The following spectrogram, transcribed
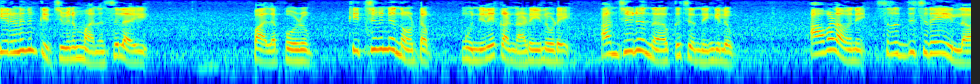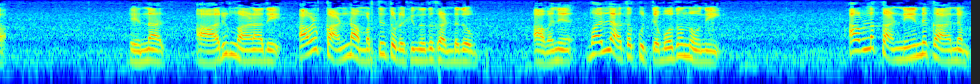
കിരണിനും കിച്ചുവിനും മനസ്സിലായി. പലപ്പോഴും കിച്ചുവിന്റെ നോട്ടം മുന്നിലെ കണ്ണാടിയിലൂടെ അഞ്ജുവിനെ നേർക്ക് ചെന്നെങ്കിലും അവൾ അവനെ ശ്രദ്ധിച്ചതേയില്ല. എന്നാൽ ആരും കാണാതെ അവൾ കണ്ണമർത്തി തുടയ്ക്കുന്നത് കണ്ടതും അവന് വല്ലാത്ത കുറ്റബോധം തോന്നി. അവളുടെ കണ്ണീരിന് കാരണം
